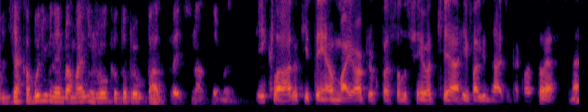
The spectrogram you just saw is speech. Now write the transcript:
Você acabou de me lembrar mais um jogo que eu tô preocupado para esse final de semana. E claro que tem a maior preocupação do senhor, que é a rivalidade da Costa Oeste, né?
